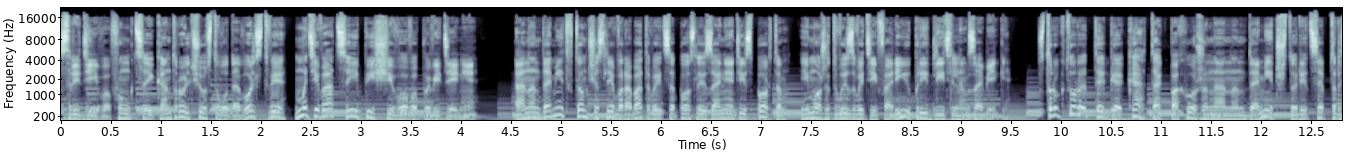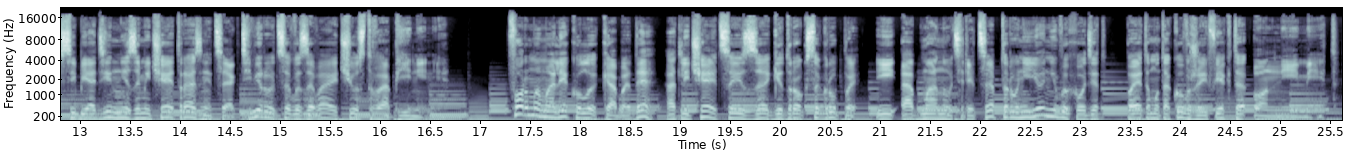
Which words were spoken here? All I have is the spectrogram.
Среди его функций контроль чувства удовольствия, мотивации пищевого поведения – Анандамид в том числе вырабатывается после занятий спортом и может вызвать эйфорию при длительном забеге. Структура ТГК так похожа на анандамид, что рецептор CB1 не замечает разницы, активируется, вызывая чувство опьянения. Форма молекулы КБД отличается из-за гидроксогруппы, и обмануть рецептор у нее не выходит, поэтому такого же эффекта он не имеет.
